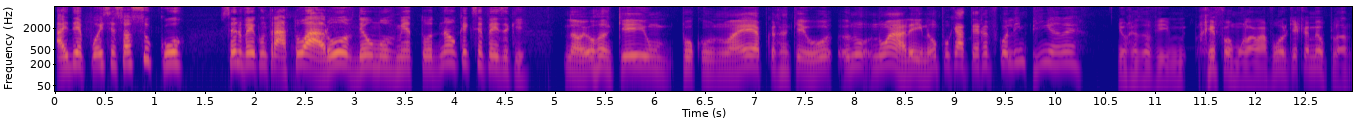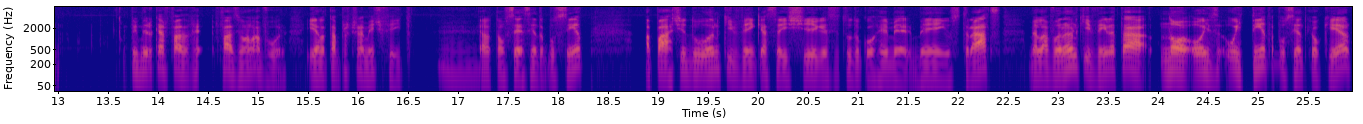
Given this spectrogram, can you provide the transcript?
aí depois você só sucou. Você não veio com o trator, arou, deu o movimento todo, não? O que, que você fez aqui? Não, eu ranquei um pouco numa época, ranquei outro. Eu não, não arei, não, porque a terra ficou limpinha, né? Eu resolvi reformular a lavoura. O que, que é meu plano? Primeiro eu quero fa- fazer uma lavoura. E ela está praticamente feita. Ela está uns 60%. A partir do ano que vem, que essa aí chega, se tudo correr be- bem, os tratos, minha lavoura ano que vem ela está 80% que eu quero,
